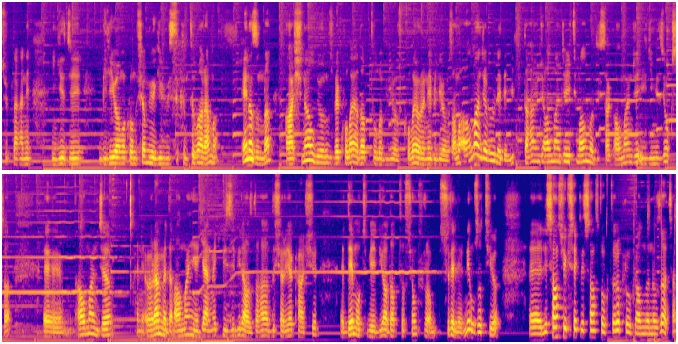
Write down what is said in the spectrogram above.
Türkler hani İngilizceyi biliyor ama konuşamıyor gibi bir sıkıntı var ama en azından aşina oluyoruz ve kolay adapte olabiliyoruz, kolay öğrenebiliyoruz. Ama Almanca böyle değil. Daha önce Almanca eğitim almadıysak, Almanca ilgimiz yoksa e, Almanca hani öğrenmeden Almanya'ya gelmek bizi biraz daha dışarıya karşı e, demotive ediyor, adaptasyon sürelerini uzatıyor. E, lisans, yüksek lisans, doktora programlarını zaten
